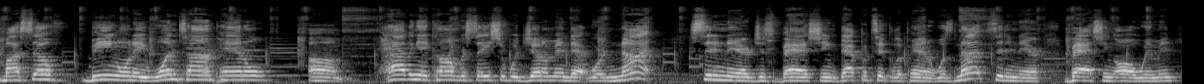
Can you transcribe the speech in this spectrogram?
Myself being on a one time panel, um, having a conversation with gentlemen that were not sitting there just bashing that particular panel was not sitting there bashing all women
